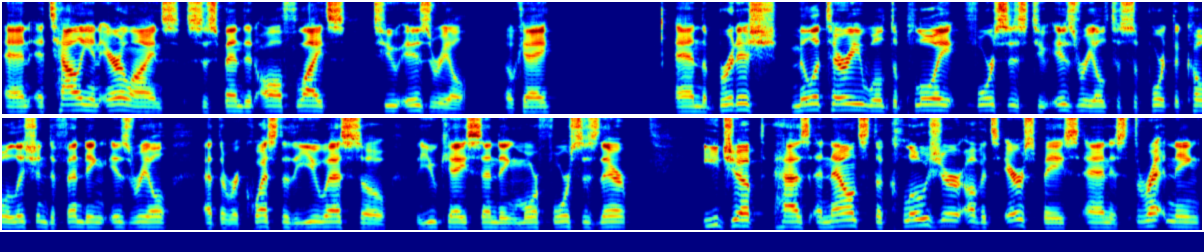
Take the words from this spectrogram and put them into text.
And Italian Airlines suspended all flights to Israel. Okay and the British military will deploy forces to Israel to support the coalition defending Israel at the request of the U.S. So the UK sending more forces there. Egypt has announced the closure of its airspace and is threatening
